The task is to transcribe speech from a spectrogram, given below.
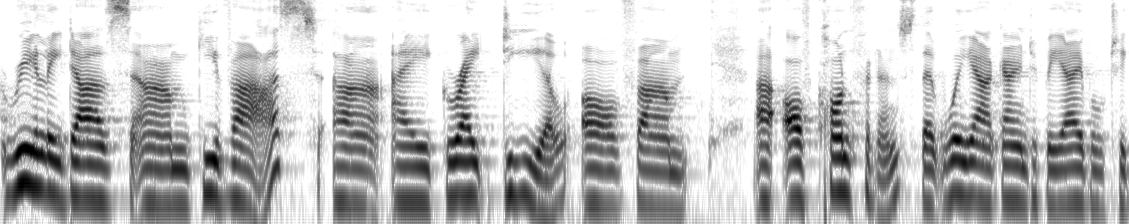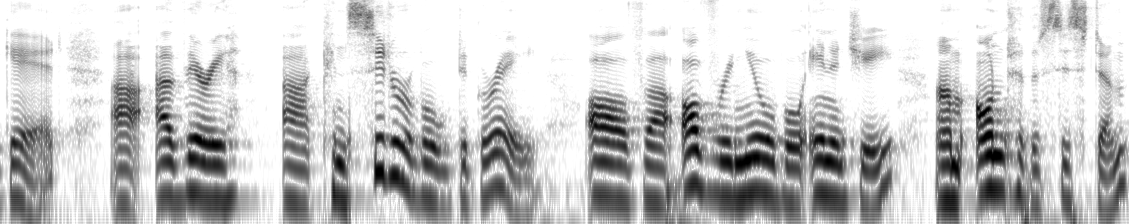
really does um, give us a great deal of um, of confidence that we are going to be able to get a very uh, considerable degree of, uh, of renewable energy um, onto the system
